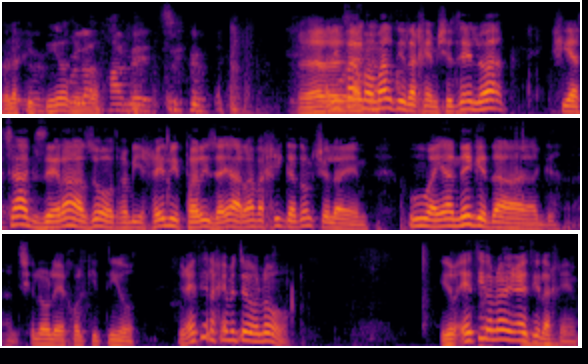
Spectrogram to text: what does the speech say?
כל הקטניות הם לא... כולם חמץ. אבל אני פעם גם- אמרתי לכם שזה לא... כשיצאה הגזרה הזאת, רבי יחיאל מפריז היה הרב הכי גדול שלהם. הוא היה נגד. שלא לאכול קטניות. הראיתי לכם את זה או לא? הראיתי או לא הראיתי לכם?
